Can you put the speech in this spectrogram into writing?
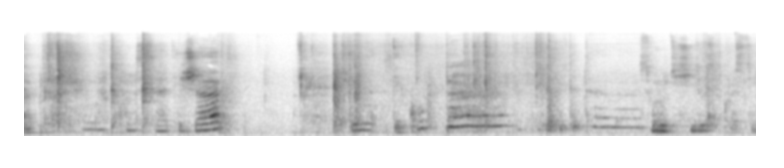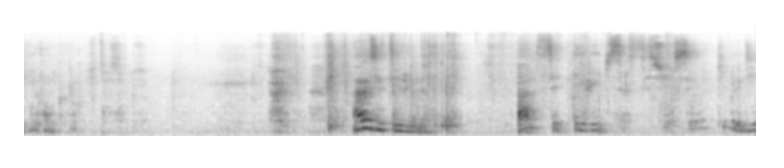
Hop, je vais me reprendre ça déjà. Je vais me découpe. Son outil ciseau, c'est quoi ce délire encore Ah, c'est terrible. Ah, c'est terrible, ça, c'est sûr, c'est qui me dit.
